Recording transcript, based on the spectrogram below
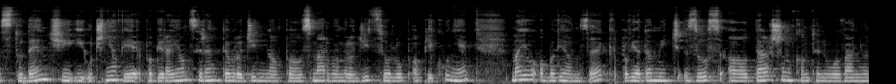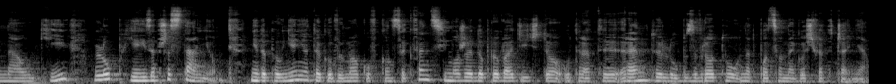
Studenci i uczniowie pobierający rentę rodzinną po zmarłym rodzicu lub opiekunie mają obowiązek powiadomić ZUS o dalszym kontynuowaniu nauki lub jej zaprzestaniu. Niedopełnienie tego wymogu w konsekwencji może doprowadzić do utraty renty lub zwrotu nadpłaconego świadczenia.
